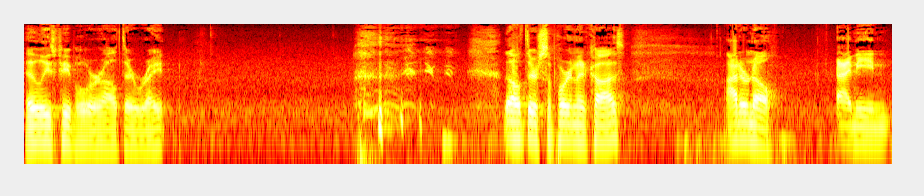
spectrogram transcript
at least people were out there, right? out there supporting a cause. I don't know. I mean,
